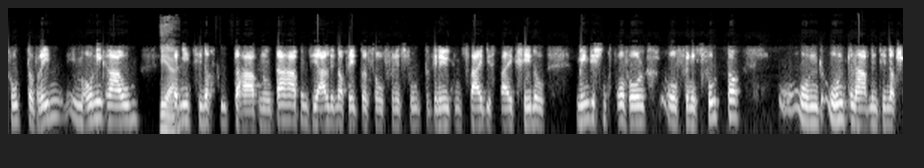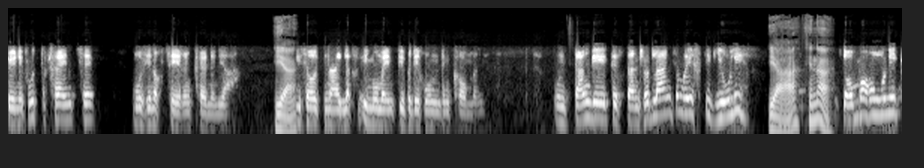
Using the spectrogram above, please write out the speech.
Futter drin im Honigraum, ja. damit sie noch Futter haben. Und da haben sie alle noch etwas offenes Futter, genügend zwei bis drei Kilo mindestens pro Volk offenes Futter. Und unten haben sie noch schöne Futterkränze, wo sie noch zehren können, ja. Ja. Die sollten eigentlich im Moment über die Runden kommen. Und dann geht es dann schon langsam richtig Juli. Ja, genau. Sommerhonig.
